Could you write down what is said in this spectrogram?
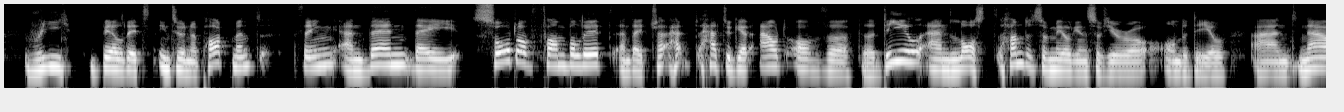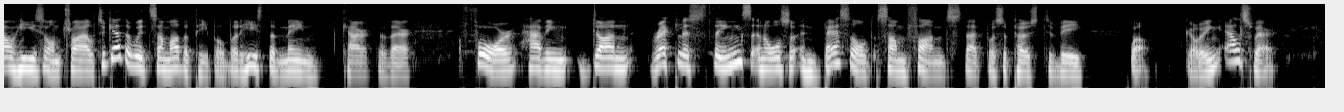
rebuild it into an apartment thing and then they sort of fumbled it and they tra- had, had to get out of the, the deal and lost hundreds of millions of euro on the deal. And now he's on trial together with some other people but he's the main character there for having done reckless things and also embezzled some funds that were supposed to be well going elsewhere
